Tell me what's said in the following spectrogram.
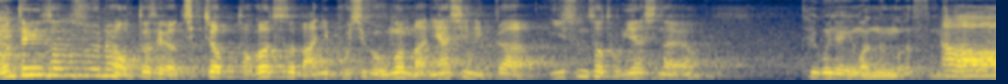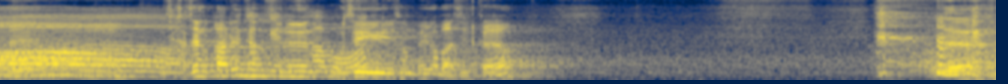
원태인 선수는 어떠세요? 직접 더가지에서 많이 보시고 응원 많이 하시니까 이 순서 동의하시나요? 태군 형이 맞는 것 같습니다. 아, 가장 빠른 아까 경기는 선수는 4번. 오세일 선배가 맞을까요? 네,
